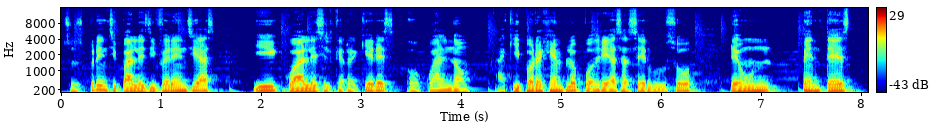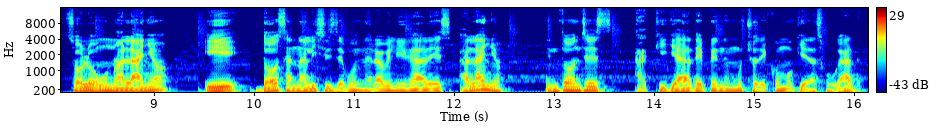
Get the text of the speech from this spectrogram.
sus principales diferencias y cuál es el que requieres o cuál no. Aquí por ejemplo podrías hacer uso de un pentest solo uno al año y dos análisis de vulnerabilidades al año. Entonces aquí ya depende mucho de cómo quieras jugar,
